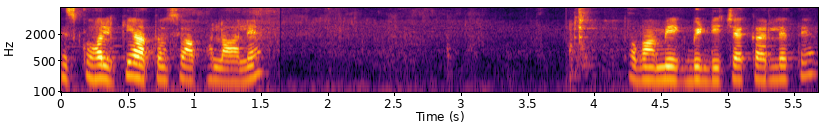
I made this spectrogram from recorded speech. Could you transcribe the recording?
इसको हल्के हाथों से आप हिला लें। अब हम एक भिंडी चेक कर लेते हैं।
